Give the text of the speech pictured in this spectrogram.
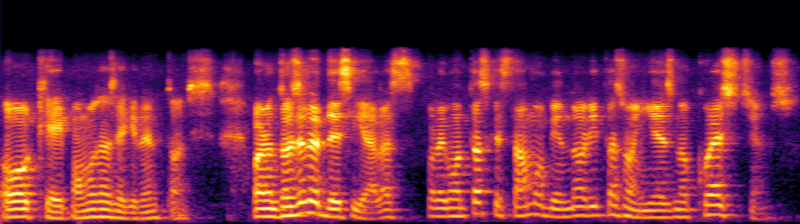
Ok, vamos a seguir entonces. Bueno, entonces les decía, las preguntas que estamos viendo ahorita son yes, no questions.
